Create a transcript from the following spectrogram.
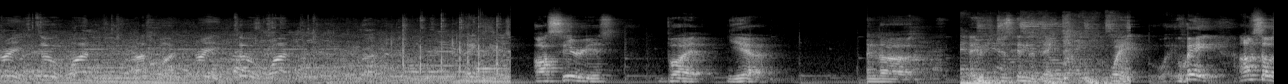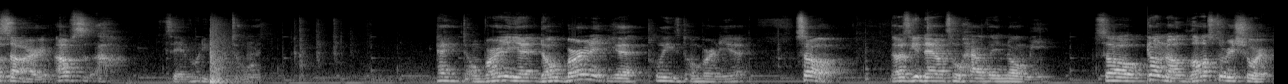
three, two, one. Last one. Three, two, one. All serious, but yeah. And uh, maybe just hit the thing. Wait, wait, wait. I'm so sorry. I'm so. Sam, what are you doing? Hey, don't burn it yet. Don't burn it yet. Please don't burn it yet. So, let's get down to how they know me. So, don't know, long story short,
